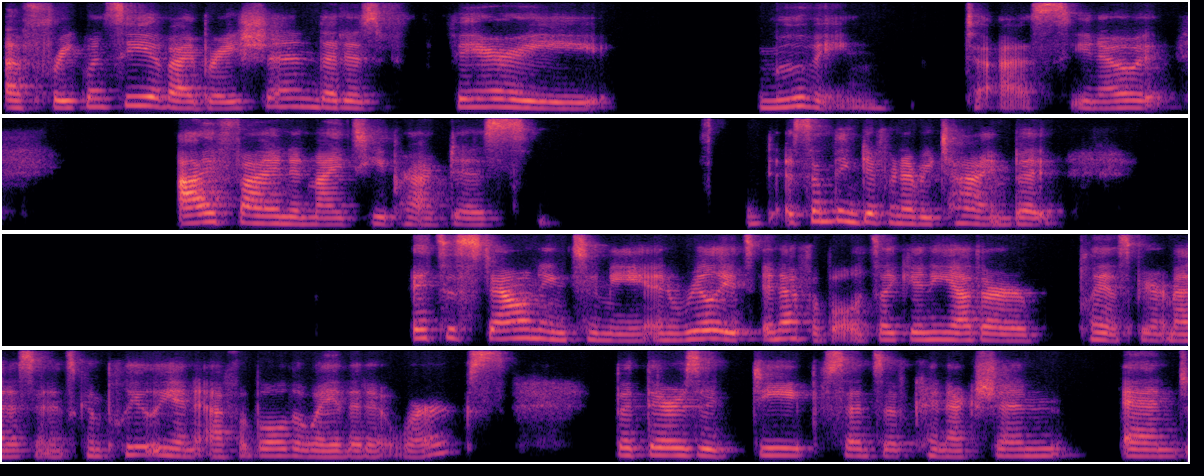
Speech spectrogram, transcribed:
a frequency, a vibration that is very moving to us. You know, it, I find in my tea practice something different every time, but it's astounding to me. And really, it's ineffable. It's like any other plant spirit medicine, it's completely ineffable the way that it works. But there's a deep sense of connection. And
